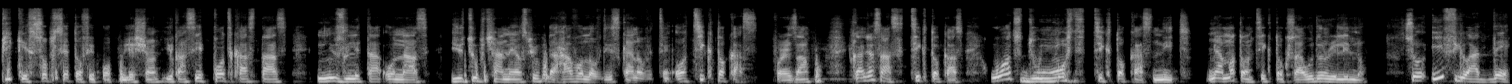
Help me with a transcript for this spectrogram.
pick a subset of a population. You can say podcasters, newsletter owners, YouTube channels, people that have all of this kind of thing, or TikTokers, for example. You can just ask TikTokers, what do most TikTokers need? Me, I'm not on TikTok, so I wouldn't really know. So if you are there,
